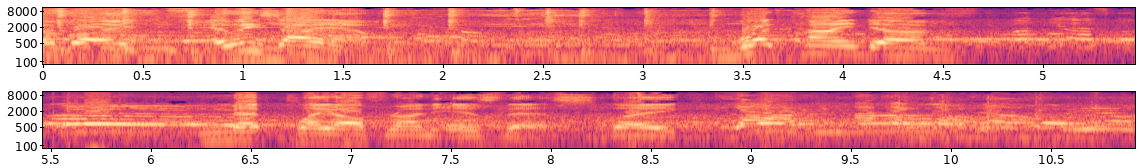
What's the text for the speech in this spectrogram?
of like, at least I am. What kind of Met playoff run is this? Like, Yeah, I don't know.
